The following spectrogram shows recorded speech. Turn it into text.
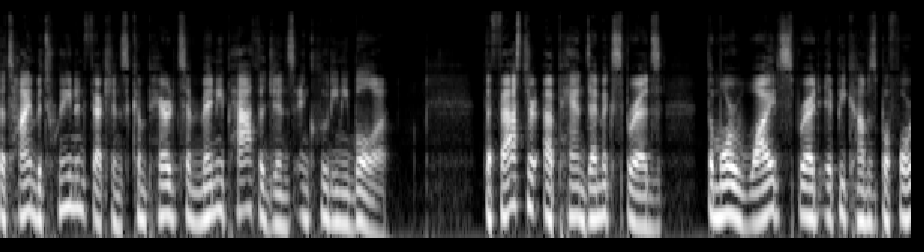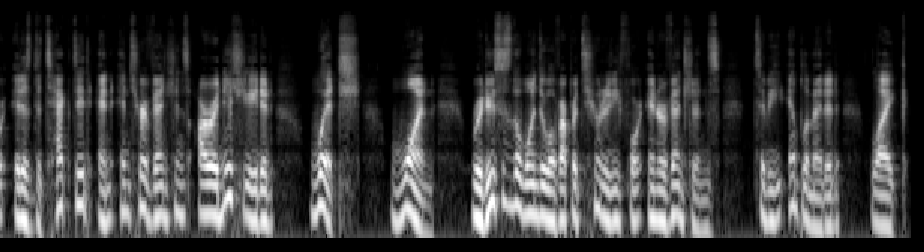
the time between infections, compared to many pathogens, including Ebola. The faster a pandemic spreads, the more widespread it becomes before it is detected and interventions are initiated, which, 1. reduces the window of opportunity for interventions to be implemented, like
